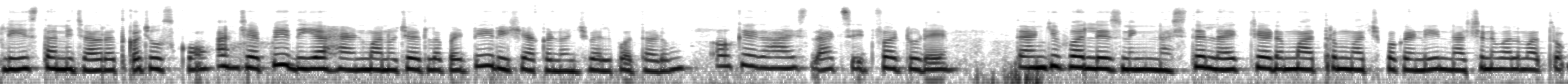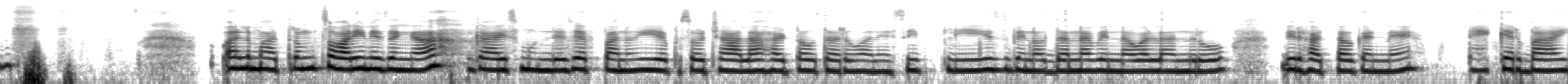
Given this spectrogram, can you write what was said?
ప్లీజ్ తన్ని జాగ్రత్తగా చూసుకో. అని చెప్పి దియా హ్యాండ్ మను చేతిలో పెట్టి రిషి అక్కడ నుంచి వెళ్ళిపోతాడు. Okay guys that's it for today. Thank you for listening నచ్చితే లైక్ చేయడం మాత్రం మర్చిపోకండి. నచ్చని వాళ్ళు మాత్రం వాళ్ళు మాత్రం సారీ నిజంగా గాయస్ ముందే చెప్పాను ఈ ఎపిసోడ్ చాలా హర్ట్ అవుతారు అనేసి. ప్లీజ్ వినొద్దన్న విన్న వాళ్ళందరూ మీరు హర్ట్ అవ్వకండి. టేక్ కేర్ బాయ్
